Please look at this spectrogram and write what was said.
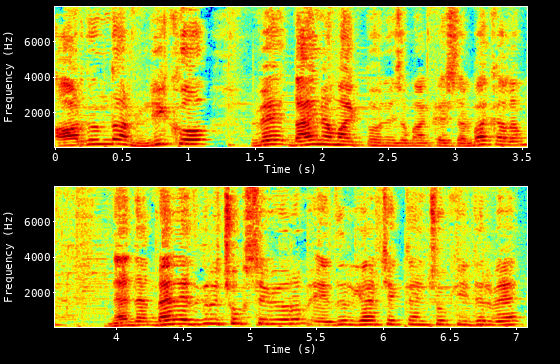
Ardından Rico ve Dynamite'la oynayacağım arkadaşlar. Bakalım neden? Ben Edgar'ı çok seviyorum. Edgar gerçekten çok iyidir ve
